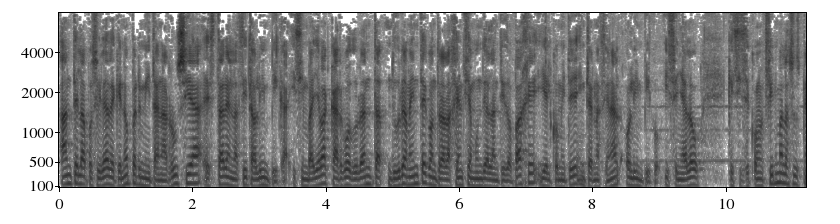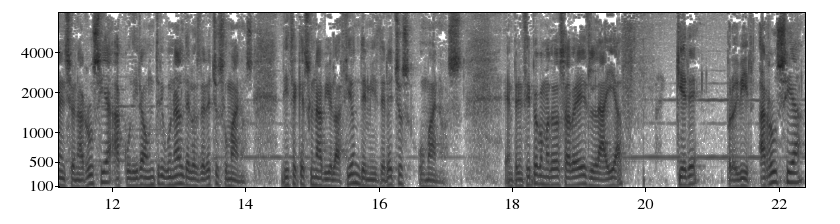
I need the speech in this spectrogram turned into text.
ante la posibilidad de que no permitan a Rusia estar en la cita olímpica y Zimbayeva cargó duramente contra la Agencia Mundial Antidopaje y el Comité Internacional Olímpico y señaló que si se confirma la suspensión a Rusia acudirá a un tribunal de los derechos humanos. Dice que es una violación de mis derechos humanos. En principio, como todos sabéis, la IAF quiere prohibir a Rusia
